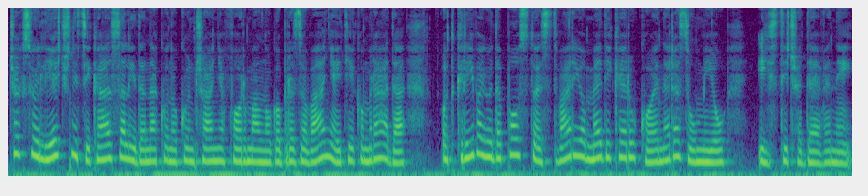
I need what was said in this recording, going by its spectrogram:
Čak su i liječnici kazali da nakon okončanja formalnog obrazovanja i tijekom rada otkrivaju da postoje stvari o Medikeru koje ne razumiju, ističe Deveni.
